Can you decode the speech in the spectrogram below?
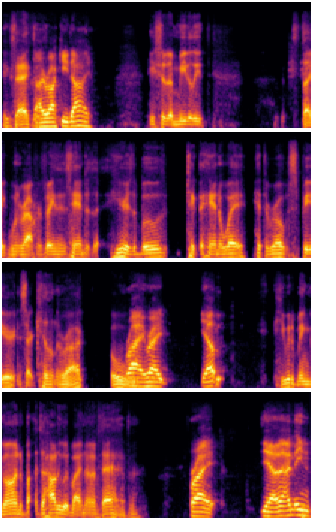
Exactly. Die Rocky die. He should immediately, it's like when Rock was raising his hand, here's the booth, take the hand away, hit the rope, spear, and start killing the Rock. Ooh, Right, right. Yep. He would have been gone to- to Hollywood by now if that happened. Right. Yeah, I mean,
